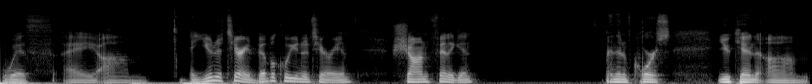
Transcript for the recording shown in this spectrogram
with a um, a Unitarian, biblical Unitarian, Sean Finnegan, and then of course you can um,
